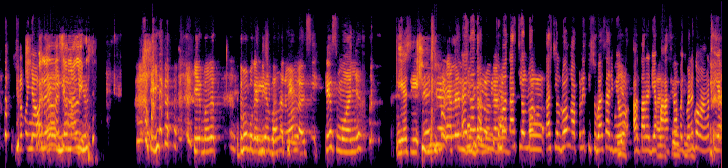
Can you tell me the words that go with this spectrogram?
kita punya padahal hasil yang maling Iya, iya banget. Itu mah bukan Iya tisu basah banget, doang gak sih? Kayak semuanya. Iya sih. Makanan Eh juga makanan. cuma tacil doang, Oh. tacil doang gak pelit tisu basah demi Allah. Antara dia Tacil pasrah apa gimana gue gak ngerti ya.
